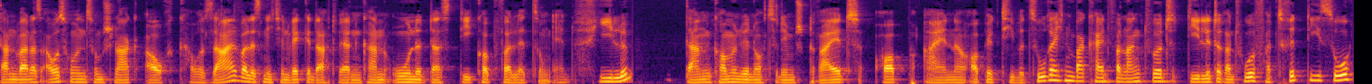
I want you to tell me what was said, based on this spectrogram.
Dann war das Ausholen zum Schlag auch kausal, weil es nicht hinweggedacht werden kann, ohne dass die Kopfverletzung entfiele. Dann kommen wir noch zu dem Streit, ob eine objektive Zurechenbarkeit verlangt wird. Die Literatur vertritt dies so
